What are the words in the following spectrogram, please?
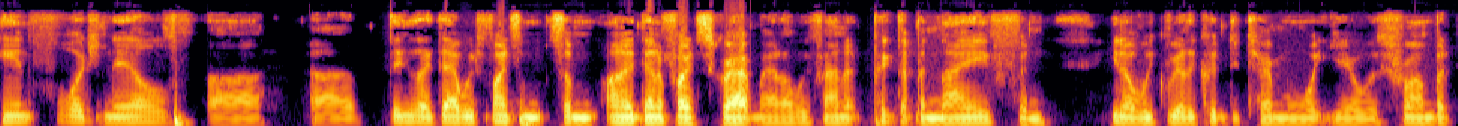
hand forged nails, uh, uh, things like that. We'd find some some unidentified scrap metal. We found it, picked up a knife, and you know, we really couldn't determine what year it was from. But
